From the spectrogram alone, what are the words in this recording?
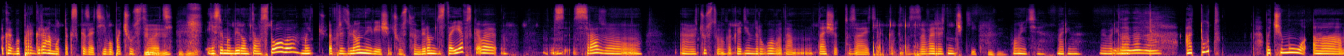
как бы программу, так сказать, его почувствовать. Мгм, мгм. Если мы берем Толстого, мы определенные вещи чувствуем. Берем Достоевского, с- сразу э, чувствуем, как один другого там тащат за эти, как за воротнички. Мгм. Помните, Марина говорила? Да, да, да. А тут почему а,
